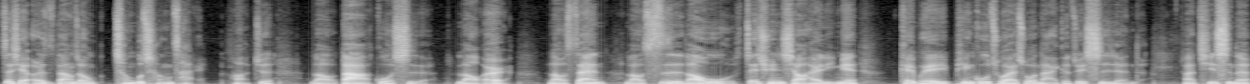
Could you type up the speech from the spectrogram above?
这些儿子当中成不成才？哈，就是老大过世了，老二、老三、老四、老五这群小孩里面，可不可以评估出来说哪一个最适任的？啊，其实呢，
